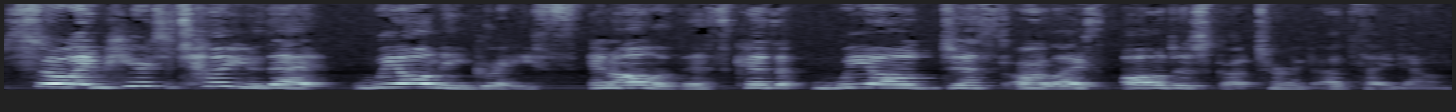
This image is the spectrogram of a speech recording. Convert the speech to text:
so I'm here to tell you that we all need grace in all of this because we all just, our lives all just got turned upside down.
